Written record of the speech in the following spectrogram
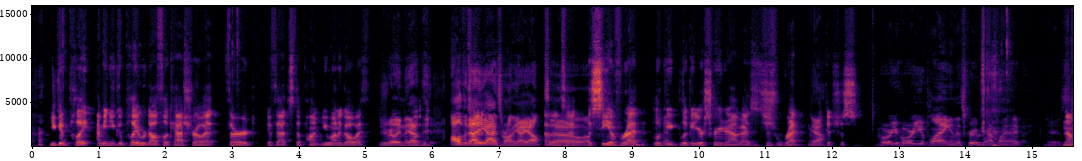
you could play I mean you could play Rodolfo Castro at third if that's the punt you want to go with. There's really yeah, Well, all the value guys are on the IL. Yeah, oh, it. So The sea of red. Look at look at your screen now, guys. It's just red. Yeah. Like, it's just Who are you? Who are you playing in this group? You're not playing anybody. No,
